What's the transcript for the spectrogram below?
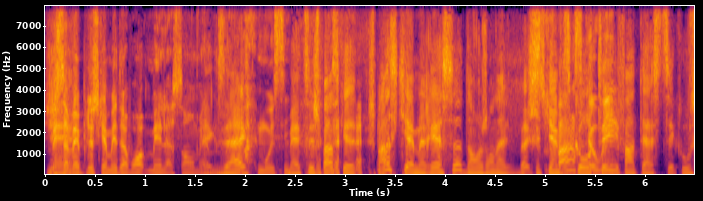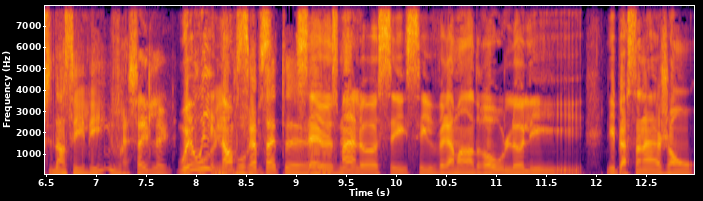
Je Mais- savais plus que mes devoirs, mes leçons. Même. Exact. Ouais, moi aussi. Mais tu sais, je pense que je pense qu'il aimerait ça, Donjon d'Albuck. Parce qu'il y a un petit côté oui. fantastique aussi dans ses livres. Oui, Il oui, pour- il non, pourrait peut-être, euh, Sérieusement, là, c'est c'est vraiment drôle, là. Les, les personnages ont.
